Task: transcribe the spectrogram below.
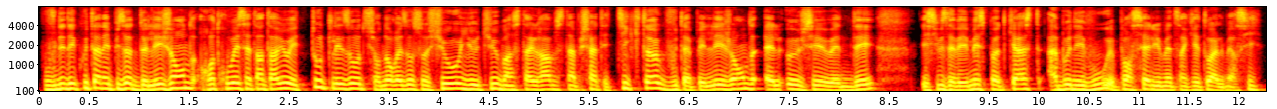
Vous venez d'écouter un épisode de Légende. Retrouvez cette interview et toutes les autres sur nos réseaux sociaux, YouTube, Instagram, Snapchat et TikTok. Vous tapez Légende, L-E-G-E-N-D. Et si vous avez aimé ce podcast, abonnez-vous et pensez à lui mettre 5 étoiles. Merci.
